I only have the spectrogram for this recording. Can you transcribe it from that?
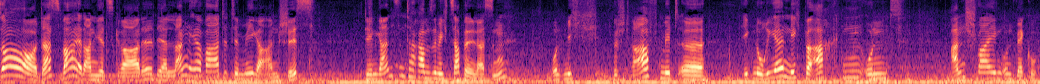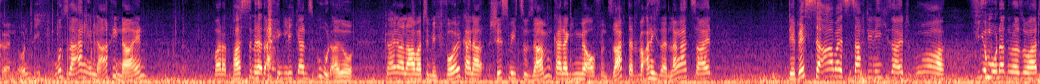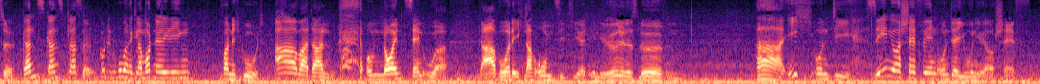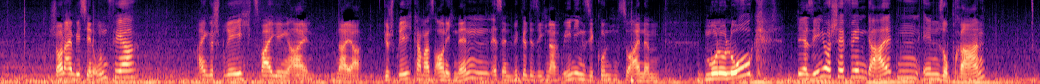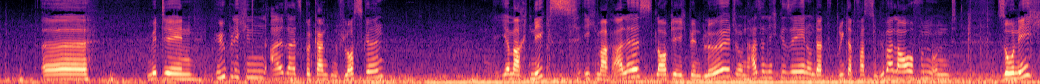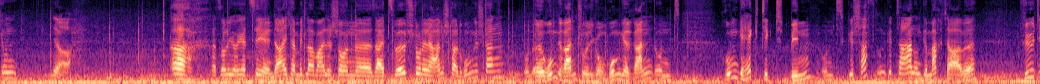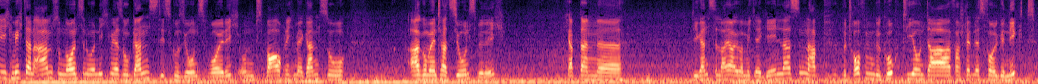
So, das war ja dann jetzt gerade der lang erwartete Mega-Anschiss. Den ganzen Tag haben sie mich zappeln lassen und mich bestraft mit äh, ignorieren, nicht beachten und anschweigen und weggucken. Und ich muss sagen, im Nachhinein war das, passte mir das eigentlich ganz gut. Also keiner laberte mich voll, keiner schiss mich zusammen, keiner ging mir auf den Sack. Das war eigentlich seit langer Zeit der beste Arbeitstag, den ich seit boah, vier Monaten oder so hatte. Ganz, ganz klasse. Konnte in Ruhe meine Klamotten erledigen, fand ich gut. Aber dann um 19 Uhr da wurde ich nach oben zitiert, in die Höhle des Löwen. Ah, ich und die Seniorchefin und der Juniorchef. Schon ein bisschen unfair. Ein Gespräch zwei gegen ein. Naja, Gespräch kann man es auch nicht nennen. Es entwickelte sich nach wenigen Sekunden zu einem Monolog der Seniorchefin, gehalten in Sopran. Äh, mit den üblichen, allseits bekannten Floskeln. Ihr macht nichts, ich mach alles. Glaubt ihr, ich bin blöd und hasse nicht gesehen und das bringt das fast zum Überlaufen und so nicht und ja. Ach, was soll ich euch erzählen? Da ich ja mittlerweile schon äh, seit zwölf Stunden in der Anstalt rumgestanden und äh, rumgerannt, Entschuldigung, rumgerannt und rumgehektigt bin und geschafft und getan und gemacht habe, fühlte ich mich dann abends um 19 Uhr nicht mehr so ganz diskussionsfreudig und war auch nicht mehr ganz so argumentationswillig. Ich habe dann äh, die ganze Leier über mich ergehen lassen, habe betroffen geguckt, hier und da verständnisvoll genickt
